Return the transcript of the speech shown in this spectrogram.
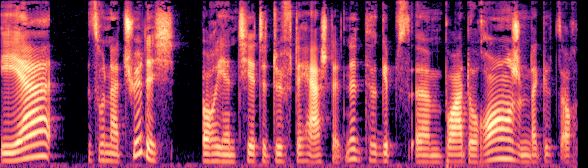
eher so natürlich orientierte Düfte herstellt. Ne? Da gibt's ähm, Bois d'Orange und da gibt's auch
